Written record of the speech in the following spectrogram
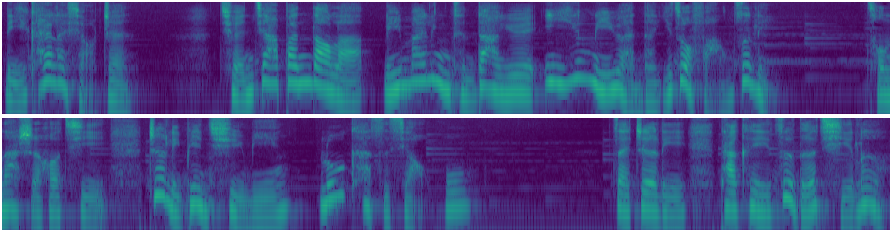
离开了小镇，全家搬到了离麦林顿大约一英里远的一座房子里。从那时候起，这里便取名卢卡斯小屋。在这里，他可以自得其乐，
